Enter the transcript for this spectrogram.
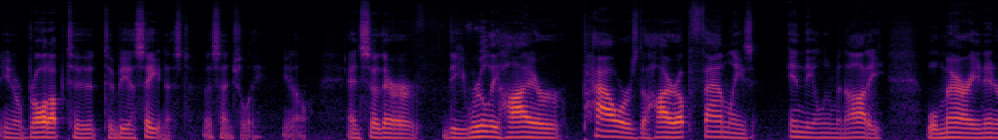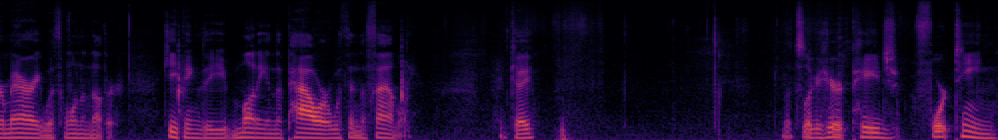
you know brought up to to be a satanist essentially you know. And so there are the really higher powers the higher up families in the illuminati will marry and intermarry with one another keeping the money and the power within the family. Okay? Let's look at here at page 14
